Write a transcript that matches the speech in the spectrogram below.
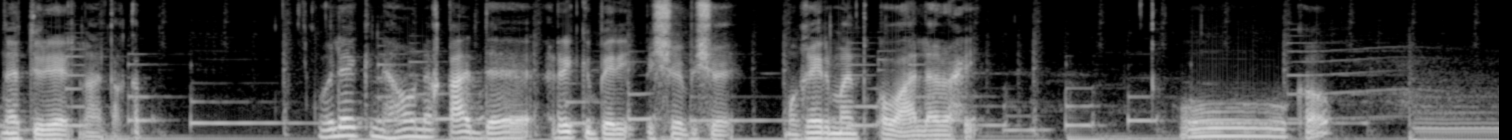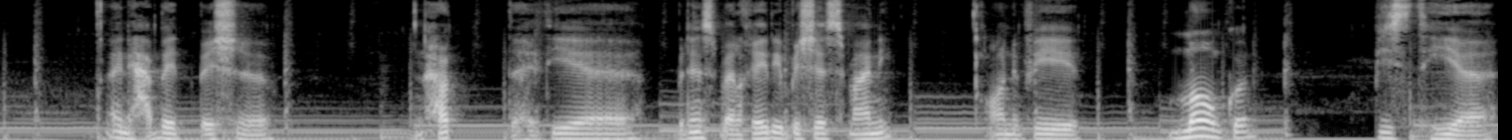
naturel نعتقد ولكن هنا قاعد récupérer بشوي بشوي من غير ما نتقوى على روحي. وكو أنا حبيت باش نحط هذه بالنسبة لغيري باش يسمعني. أنا في ممكن piste هي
